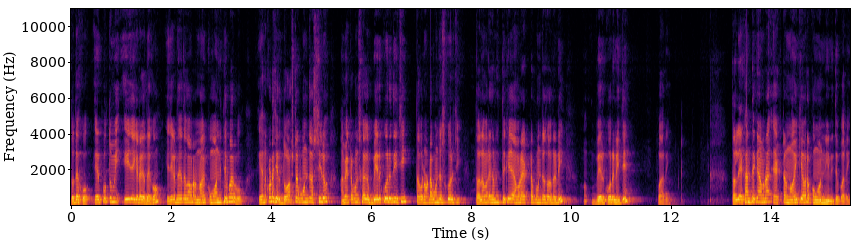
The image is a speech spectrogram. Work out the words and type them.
তো দেখো, এরপর তুমি এই জায়গাটাকে দেখো, এই জায়গাটা থেকে দেখো আমরা নয় কমন নিতে পারব? এখানে কটা ছিল? দশটা পঞ্চাশ ছিল। আমি একটা পঞ্চাশ আগে বের করে দিয়েছি, তারপর নটা পঞ্চাশ করেছি। তাহলে আমরা এখান থেকে আমরা একটা পঞ্চাশ অলরেডি বের করে নিতে পারি। তাহলে এখান থেকে আমরা একটা নয়কে আমরা কমন নিয়ে নিতে পারি।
